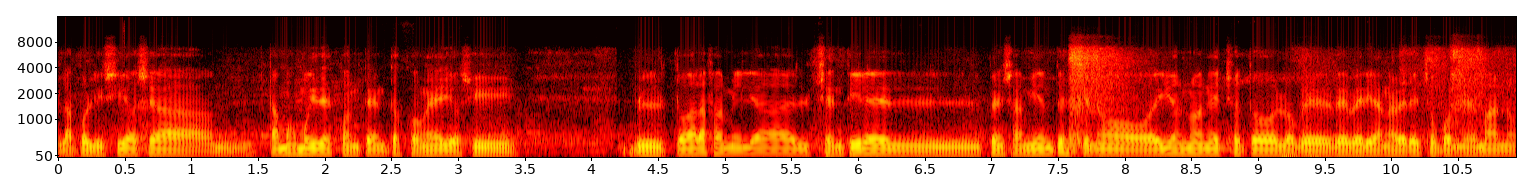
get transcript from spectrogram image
la policía, o sea, estamos muy descontentos con ellos y toda la familia, el sentir, el pensamiento es que no, ellos no han hecho todo lo que deberían haber hecho por mi hermano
